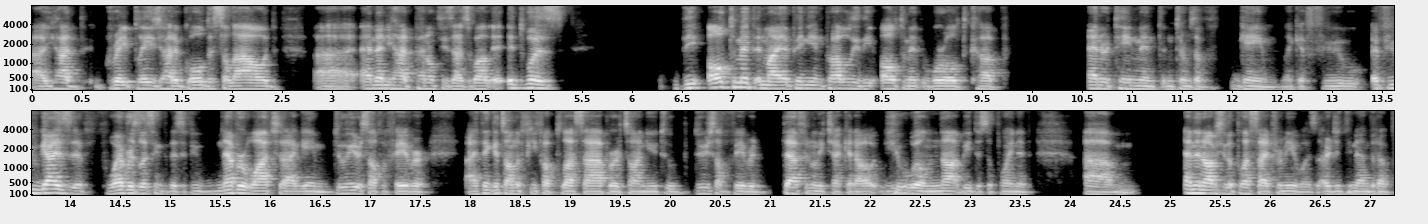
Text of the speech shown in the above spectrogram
uh, you had great plays, you had a goal disallowed, uh, and then you had penalties as well. It, it was the ultimate, in my opinion, probably the ultimate World Cup entertainment in terms of game. Like if you if you guys if whoever's listening to this if you've never watched that game do yourself a favor. I think it's on the fifa plus app or it's on youtube. Do yourself a favor. Definitely check it out. You will not be disappointed. Um, and then obviously the plus side for me was argentina ended up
